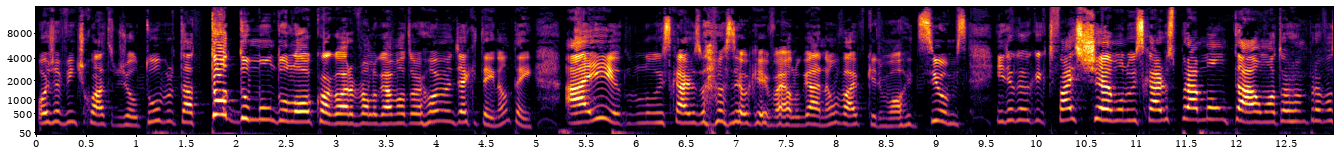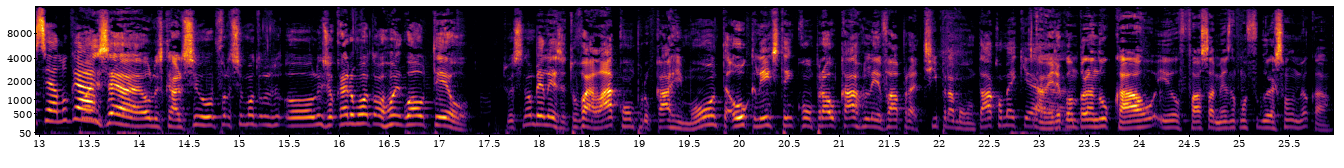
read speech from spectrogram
Hoje é 24 de outubro, tá todo mundo louco agora pra alugar motorhome. Onde é que tem? Não tem. Aí, o Luiz Carlos vai fazer o quê? Vai alugar? Não vai, porque ele morre de ciúmes. Então, o que, que tu faz? Chama o Luiz Carlos pra montar um motorhome pra você alugar. Pois é, ô Luiz Carlos, se eu assim, motor- ô, Luiz, eu quero um motorhome igual o teu. Tu disse, não, beleza, tu vai lá, compra o carro e monta, ou o cliente tem que comprar o carro e levar pra ti pra montar, como é que é? Não, ele comprando o carro, eu faço a mesma configuração do meu carro.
